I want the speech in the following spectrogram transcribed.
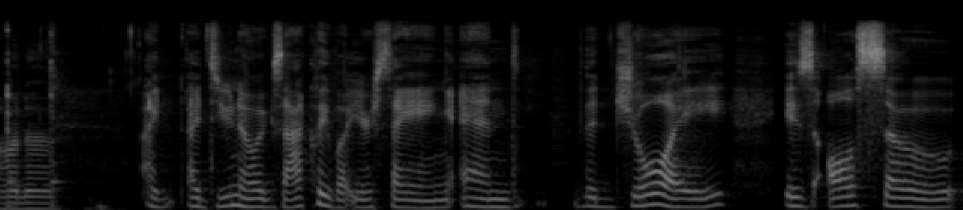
on. Uh, I, I do know exactly what you're saying. And the joy is also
